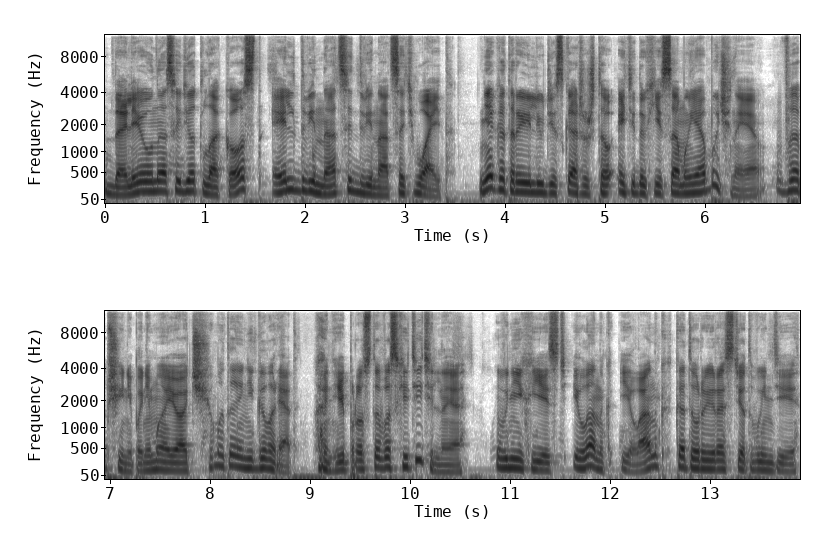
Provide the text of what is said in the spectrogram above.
Далее у нас идет Lacoste L1212 White. Некоторые люди скажут, что эти духи самые обычные. Вообще не понимаю, о чем это они говорят. Они просто восхитительные. В них есть иланг-иланг, который растет в Индии.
